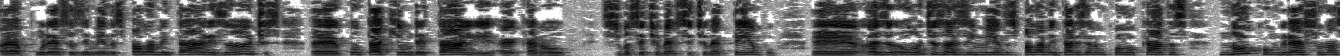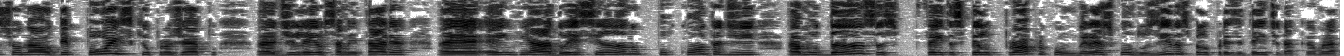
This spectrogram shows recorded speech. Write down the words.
é, por essas emendas parlamentares. Antes, é, contar aqui um detalhe, é, Carol, se você tiver, se tiver tempo, é, as, antes as emendas parlamentares eram colocadas no Congresso Nacional, depois que o projeto é, de lei orçamentária é, é, enviado. Esse ano, por conta de é, mudanças feitas pelo próprio Congresso, conduzidas pelo presidente da Câmara,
